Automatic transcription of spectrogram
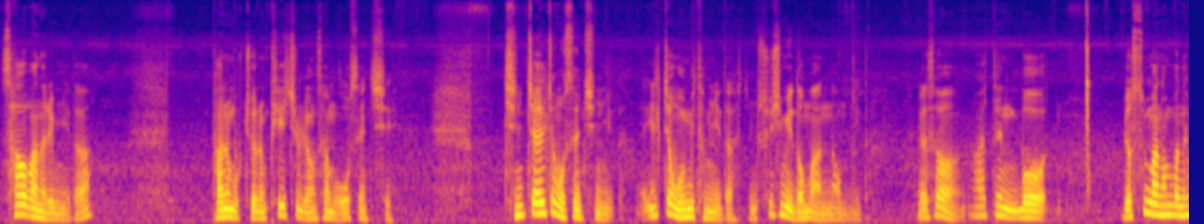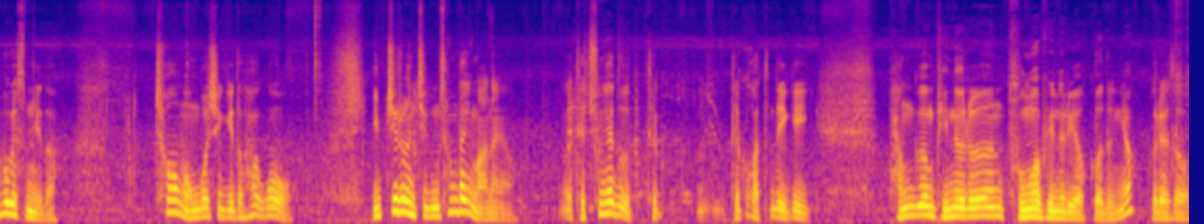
4호 바늘입니다. 바늘 목줄은 피줄 035 5cm 진짜 1.5cm입니다. 1.5m입니다. 지금 수심이 너무 안 나옵니다. 그래서 하여튼 뭐 몇 수만 한번 해보겠습니다. 처음 온 곳이기도 하고 입질은 지금 상당히 많아요. 대충 해도 될 것 같은데 이게 방금 비늘은 붕어 비늘이었거든요. 그래서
